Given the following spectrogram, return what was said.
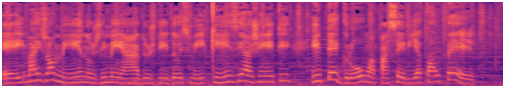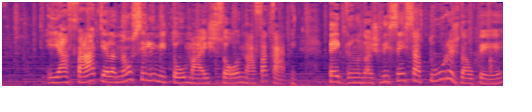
É, e mais ou menos em meados de 2015, a gente integrou uma parceria com a UPE. E a FAT ela não se limitou mais só na FACAP, pegando as licenciaturas da UPE,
